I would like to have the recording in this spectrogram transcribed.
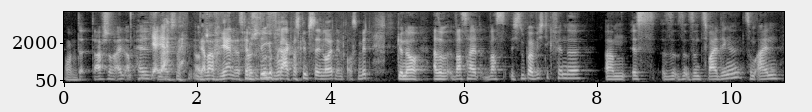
Und Darf ich noch einen Appell? Ja, ja, aber gerne, das ich dir gefragt. Was gibst du den Leuten draußen mit? Genau, also was halt, was ich super wichtig finde, ähm, ist, sind zwei Dinge. Zum einen,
